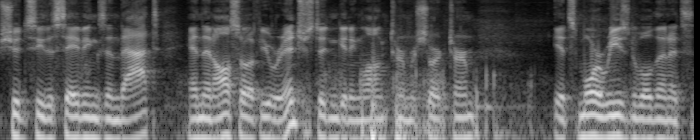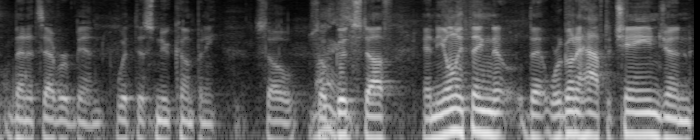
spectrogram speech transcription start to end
should see the savings in that. And then also, if you were interested in getting long term or short term, it's more reasonable than it's than it's ever been with this new company. So so Nice. good stuff. And the only thing that that we're going to have to change, and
